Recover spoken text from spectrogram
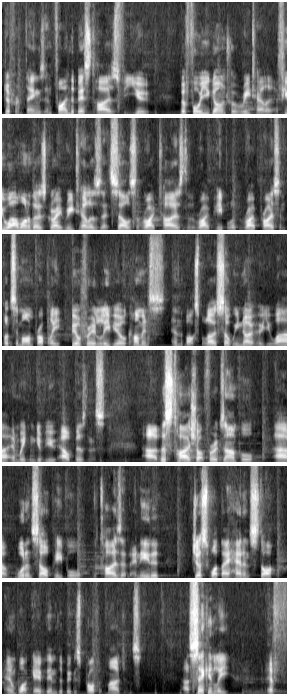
different things and find the best tires for you. Before you go into a retailer. If you are one of those great retailers that sells the right tires to the right people at the right price and puts them on properly, feel free to leave your comments in the box below so we know who you are and we can give you our business. Uh, this tire shop, for example, uh, wouldn't sell people the tires that they needed, just what they had in stock and what gave them the biggest profit margins. Uh, secondly, if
